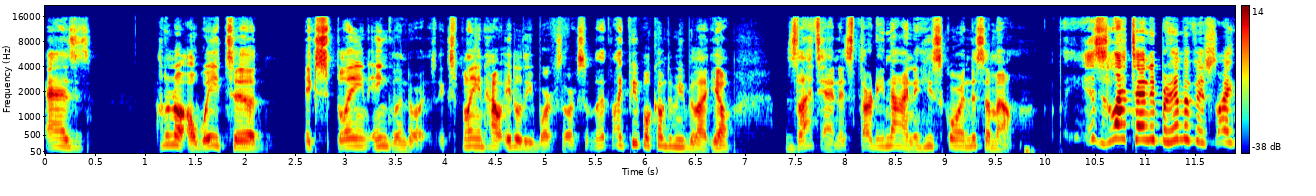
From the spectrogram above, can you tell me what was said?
as I don't know a way to explain England or explain how Italy works or like people come to me be like, "Yo, Zlatan is 39 and he's scoring this amount." It's Zlatan Ibrahimovic. Like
